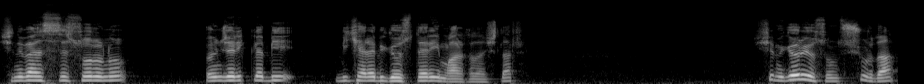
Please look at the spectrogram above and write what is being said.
Şimdi ben size sorunu öncelikle bir bir kere bir göstereyim arkadaşlar. Şimdi görüyorsunuz şurada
